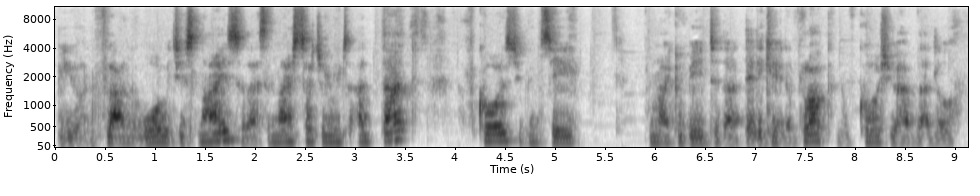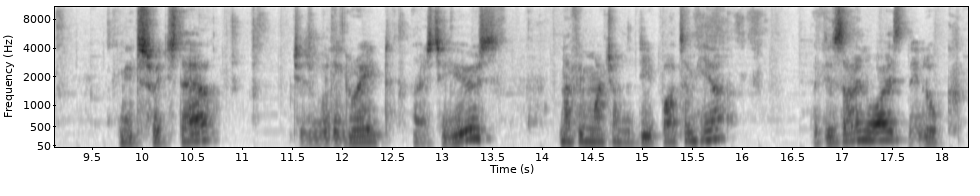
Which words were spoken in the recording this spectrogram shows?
be on flat on the wall, which is nice. So that's a nice touch. I'm to add that. Of course, you can see from micro B to that dedicated plug. And of course, you have that little mute switch there, which is really great, nice to use. Nothing much on the deep bottom here. But design wise, they look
